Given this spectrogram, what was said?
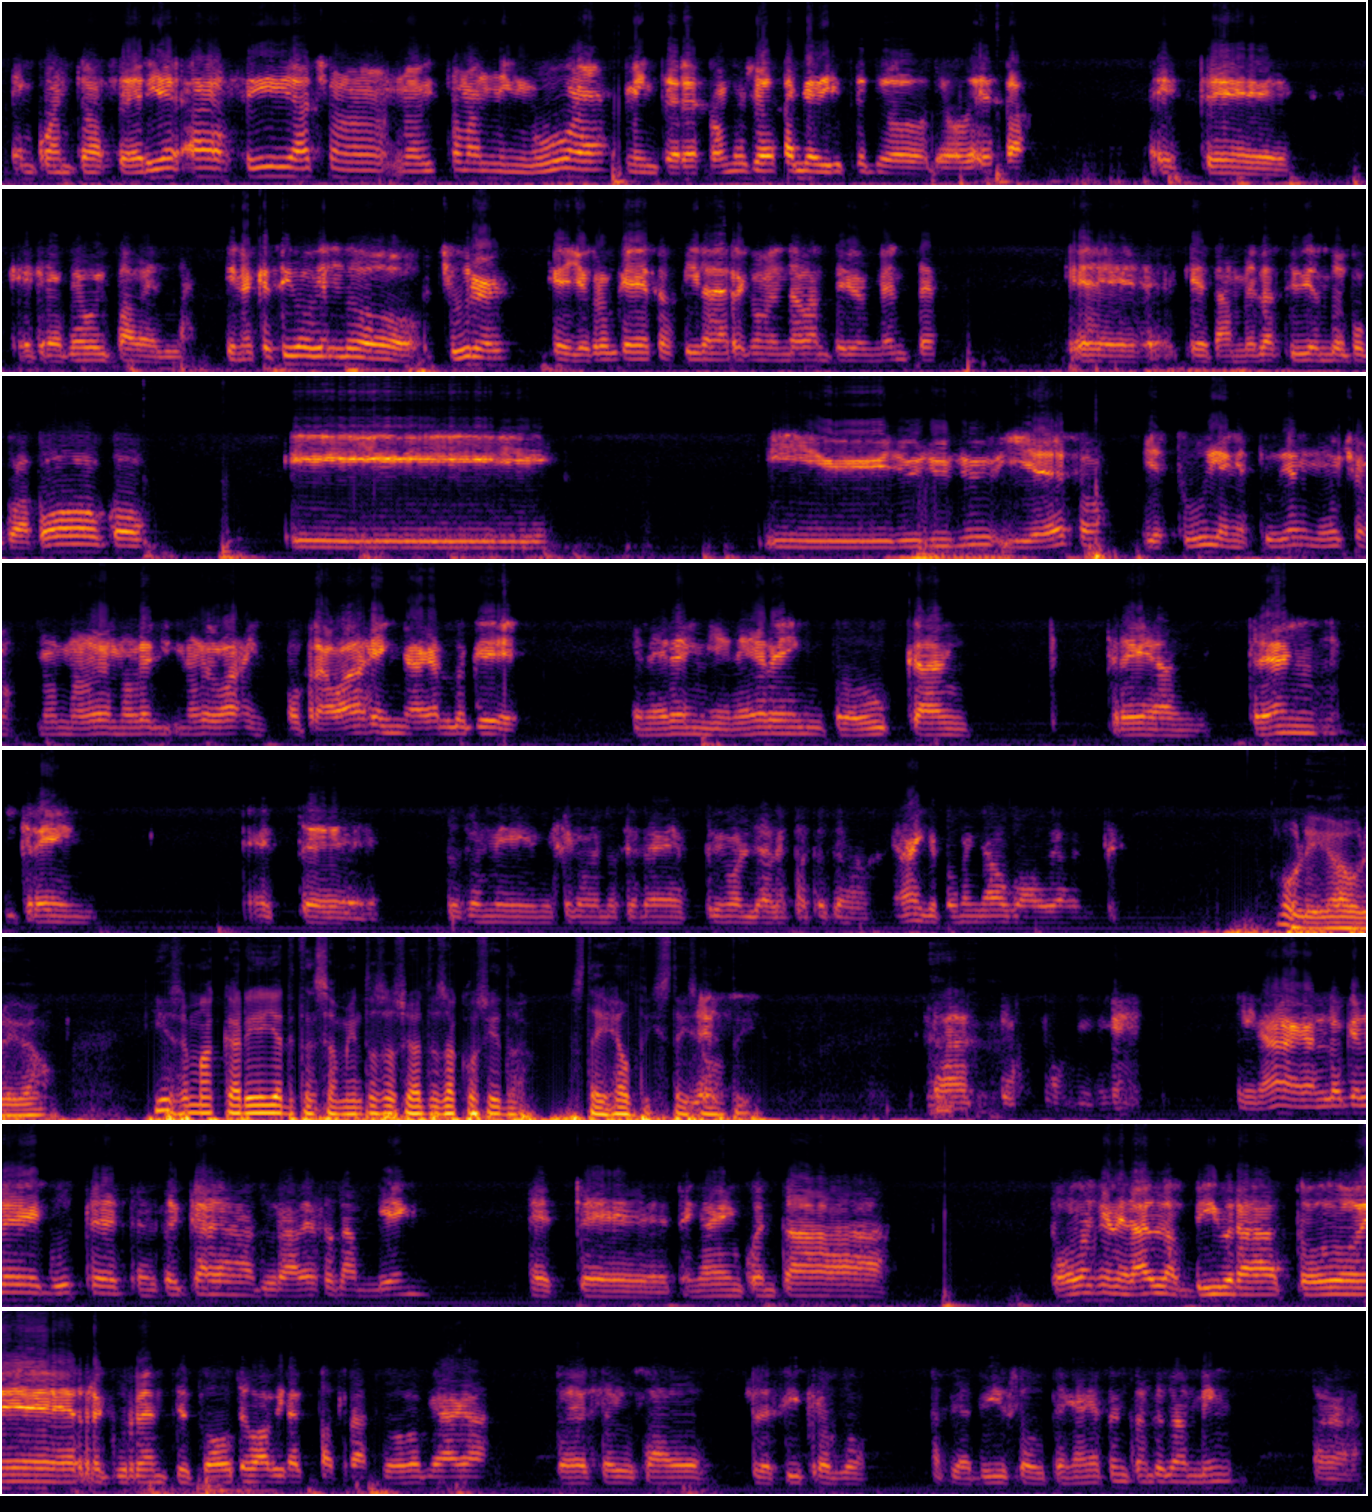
en cuanto a series así, hacho, no, no he visto más ninguna. Me interesó mucho esa que dijiste de, de Odessa. este que creo que voy para verla. Si no es que sigo viendo Shooter, que yo creo que esa sí la he recomendado anteriormente, que, que también la estoy viendo poco a poco. Y, y, y eso, y estudien, estudien mucho, no, no, no, le, no le bajen, o trabajen, hagan lo que generen, generen, produzcan, crean, crean y creen. Este, esas son mis, mis recomendaciones primordiales para esta semana. Ay, que tomen agua, obviamente. Obligado, obligado. Y esa mascarilla, distanciamiento social, todas esas cositas. Stay healthy, stay healthy. Exacto. Y nada, hagan lo que les guste, estén cerca de la naturaleza también. Este, tengan en cuenta todo en general, las vibras, todo es recurrente, todo te va a virar para atrás, todo lo que hagas puede ser usado recíproco hacia ti, so tengan eso en cuenta también para,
